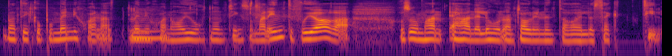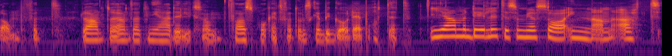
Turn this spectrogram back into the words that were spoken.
man tänker på människan, att människan har gjort någonting som man inte får göra och som han, han eller hon antagligen inte har heller sagt till om. För att, då antar jag inte att ni hade liksom förespråkat för att de ska begå det brottet. Ja, men det är lite som jag sa innan, att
